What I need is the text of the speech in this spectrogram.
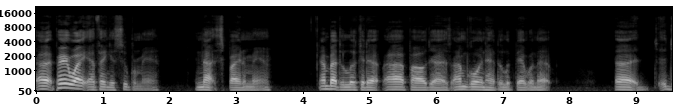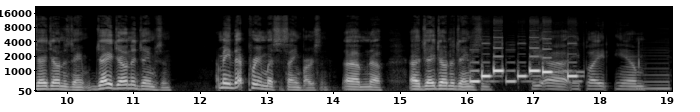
uh, Perry White, I think, is Superman, not Spider Man. I'm about to look it up. I apologize. I'm going to have to look that one up. Uh, J. Jonah James, J. Jonah Jameson. I mean, they're pretty much the same person. Um, no, uh, J. Jonah Jameson. He uh he played him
